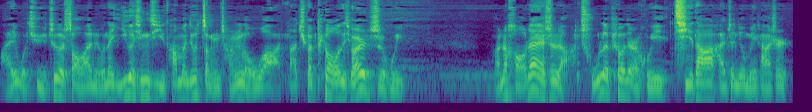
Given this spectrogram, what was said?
哎呦我去，这烧完之后，那一个星期他们就整层楼啊，那全飘的全是纸灰。反正好在是啊，除了飘点灰，其他还真就没啥事儿。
